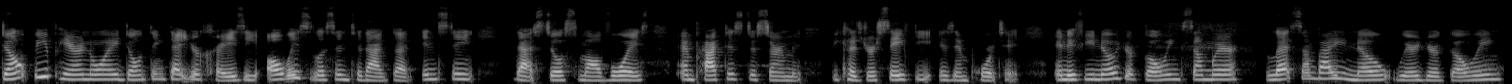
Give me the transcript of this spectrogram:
Don't be paranoid. Don't think that you're crazy. Always listen to that gut instinct that still small voice and practice discernment because your safety is important. And if you know you're going somewhere, let somebody know where you're going.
